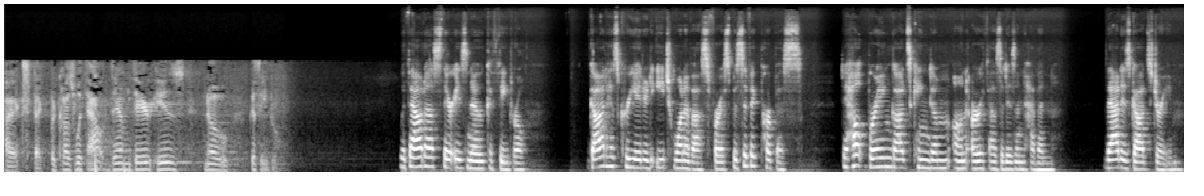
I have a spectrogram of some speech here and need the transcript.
I expect, because without them there is no cathedral. Without us, there is no cathedral. God has created each one of us for a specific purpose to help bring God's kingdom on earth as it is in heaven. That is God's dream.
